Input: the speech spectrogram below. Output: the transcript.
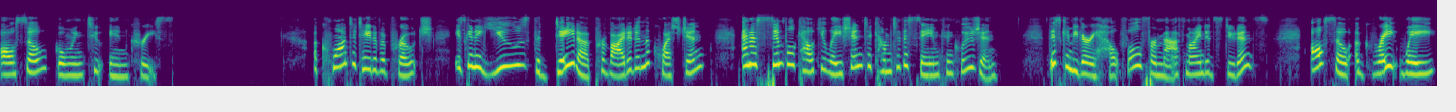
also going to increase. A quantitative approach is going to use the data provided in the question and a simple calculation to come to the same conclusion. This can be very helpful for math-minded students. Also, a great way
